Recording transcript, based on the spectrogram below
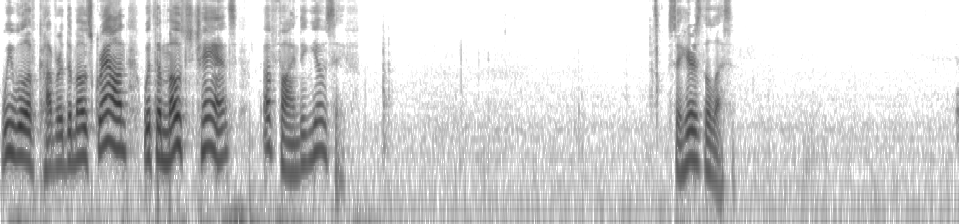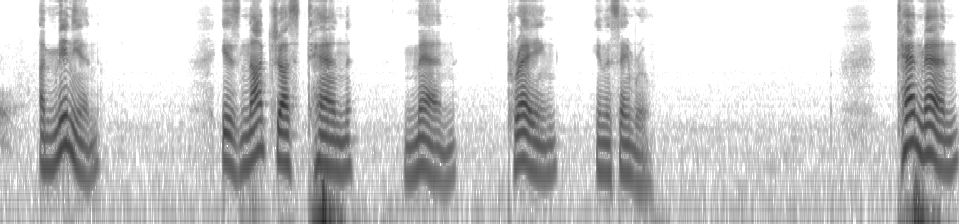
we will have covered the most ground with the most chance of finding Yosef. So here's the lesson. A minyan is not just 10 men praying in the same room. 10 men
